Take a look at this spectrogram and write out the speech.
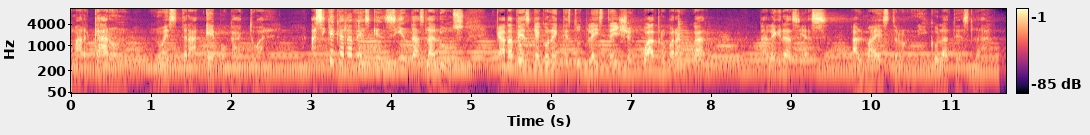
marcaron nuestra época actual. Así que cada vez que enciendas la luz, cada vez que conectes tu PlayStation 4 para jugar, dale gracias al maestro Nikola Tesla.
